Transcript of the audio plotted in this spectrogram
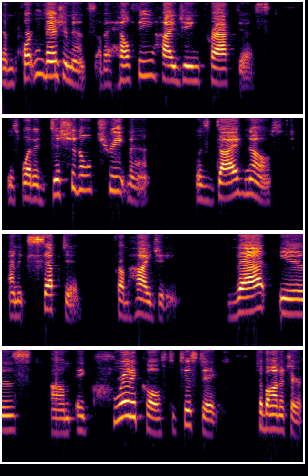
important measurements of a healthy hygiene practice is what additional treatment was diagnosed and accepted from hygiene. That is um, a critical statistic to monitor.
